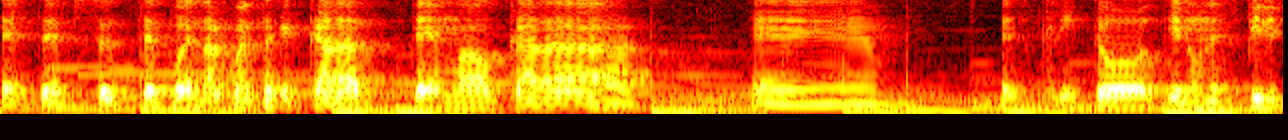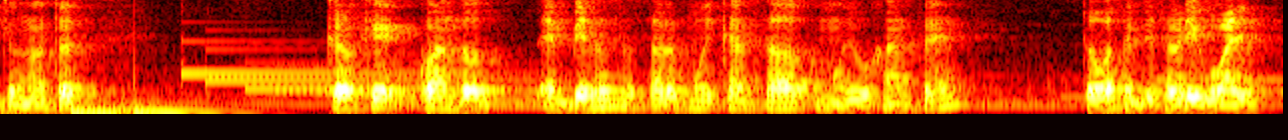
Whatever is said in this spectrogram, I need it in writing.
este, pues, se, pueden dar cuenta que cada tema o cada eh, escrito tiene un espíritu. Entonces, creo que cuando empiezas a estar muy cansado como dibujante, todo se empieza a ver igual.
